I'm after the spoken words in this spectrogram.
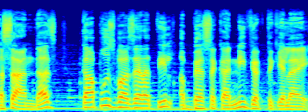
असा अंदाज कापूस बाजारातील अभ्यासकांनी व्यक्त केला आहे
